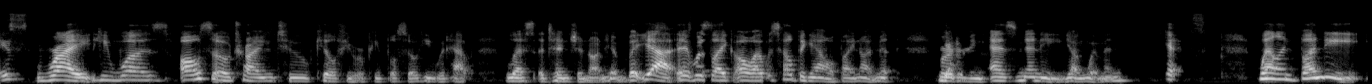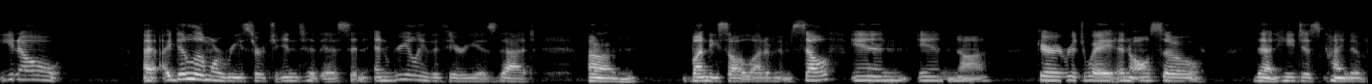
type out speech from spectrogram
guys. right. He was also trying to kill fewer people so he would have less attention on him. But yeah, it was like, oh, I was helping out by not mi- murdering as many young women. Yes. Well, and Bundy, you know, I, I did a little more research into this, and and really the theory is that um, Bundy saw a lot of himself in in uh, Gary Ridgway, and also that he just kind of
